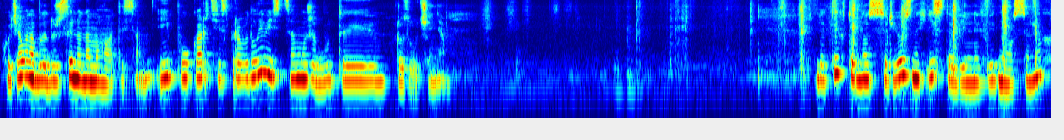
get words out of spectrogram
Хоча вона буде дуже сильно намагатися. І по карті справедливість це може бути розлучення. Для тих, хто в нас в серйозних і стабільних відносинах.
